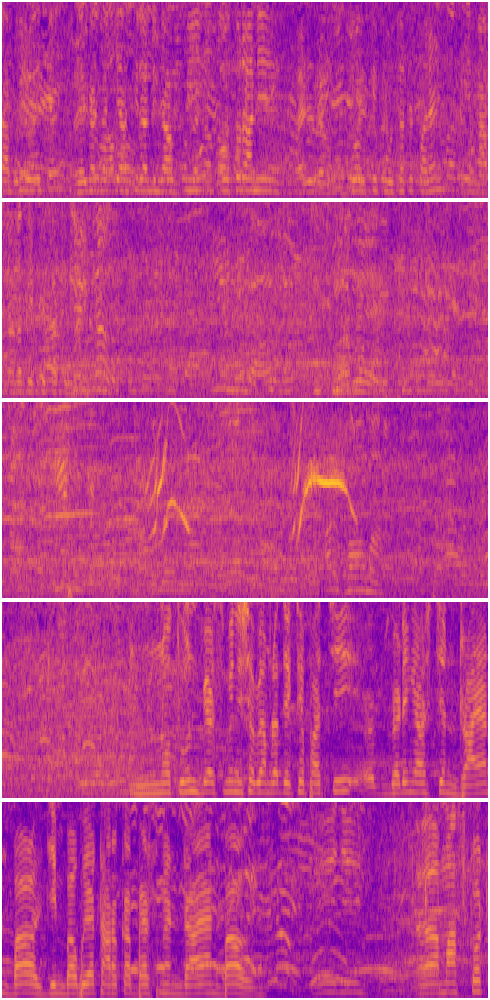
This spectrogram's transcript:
রাব্বি রয়েছে। দেখা যাক ইয়াসির আলী রাব্বি কত রানে দলকে পৌঁছাতে পারেন এবং আপনারা দেখতে থাকুন। নতুন ব্যাটসম্যান হিসেবে আমরা দেখতে পাচ্ছি ব্যাটিং আসছেন রায়ান বাল, জিম্বাবুয়ের তারকা ব্যাটসম্যান রায়ান বাল। এই যে মাস্কট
